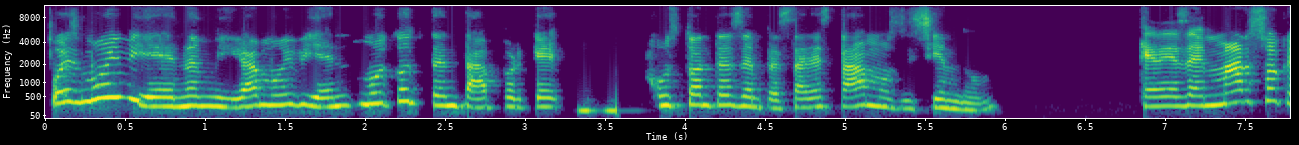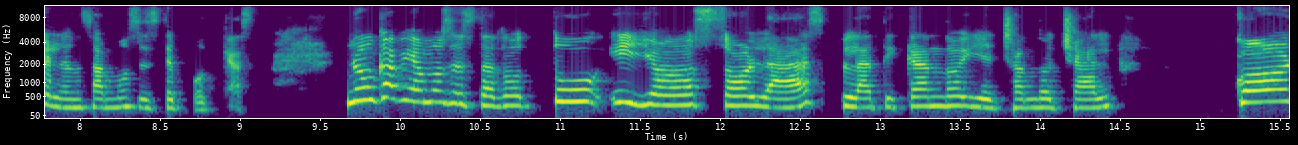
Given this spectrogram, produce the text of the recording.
Pues muy bien, amiga, muy bien. Muy contenta porque justo antes de empezar estábamos diciendo que desde marzo que lanzamos este podcast, nunca habíamos estado tú y yo solas platicando y echando chal con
